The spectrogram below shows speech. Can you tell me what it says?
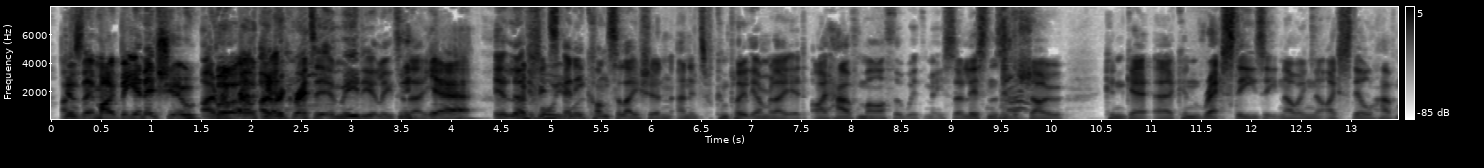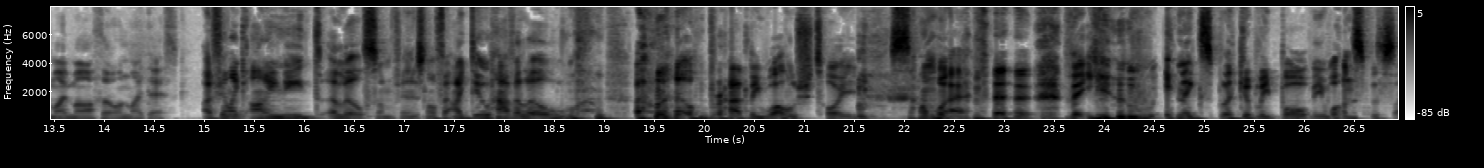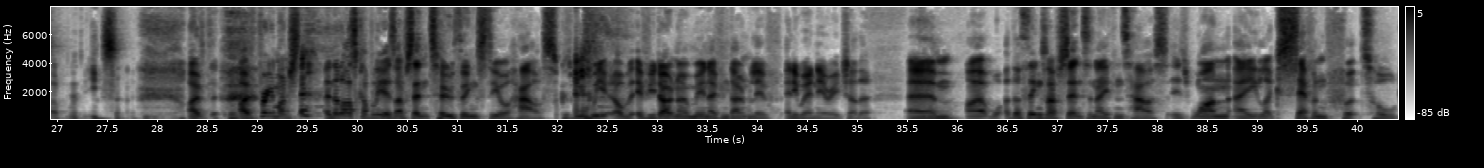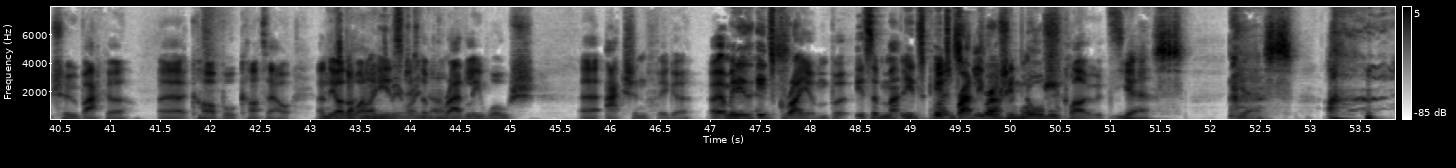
Because there might be an issue. I but regret I regret it immediately today. Yeah. It, look, if it's any would. consolation and it's completely unrelated, I have Martha with me, so listeners of the show can get uh, can rest easy knowing that I still have my Martha on my desk. I feel like I need a little something. It's not fair. I do have a little, a little Bradley Walsh toy somewhere that, you inexplicably bought me once for some reason. I've I've pretty much in the last couple of years I've sent two things to your house because we, we if you don't know me and Nathan don't live anywhere near each other. Um, the things I've sent to Nathan's house is one a like seven foot tall Chewbacca uh, cardboard cutout, and the He's other one is just right a now. Bradley Walsh uh, action figure. I mean, it's, it's Graham, but it's a ma- it's well, it's it's Bradley, Walsh in Walsh. normal clothes. Yes, yes.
